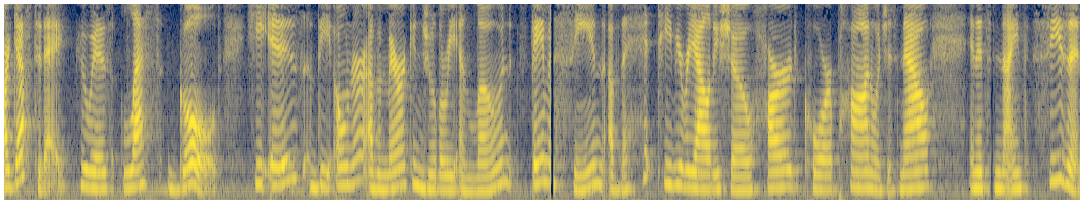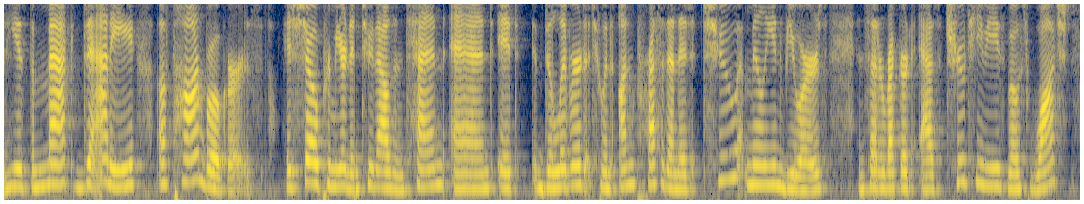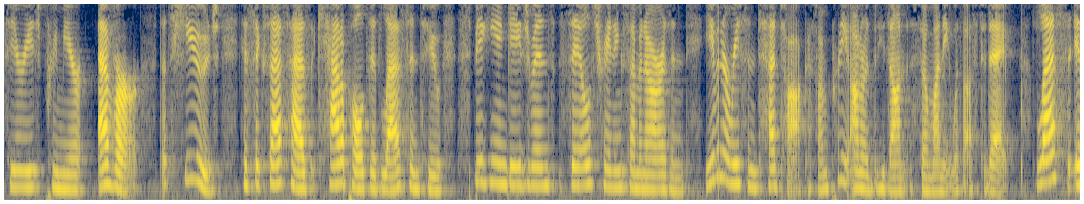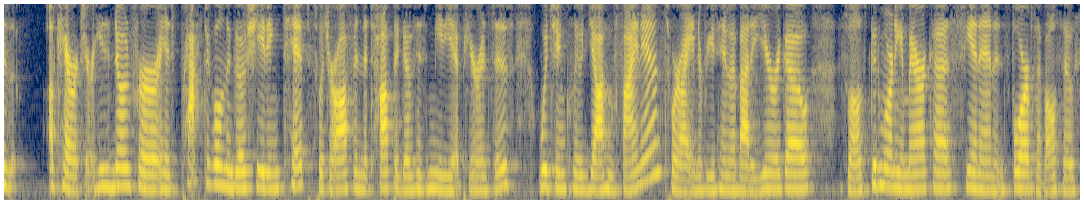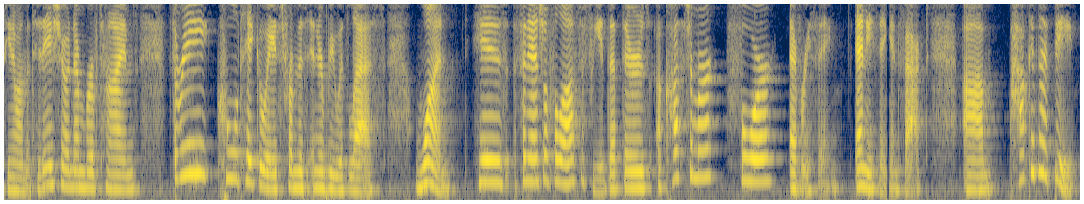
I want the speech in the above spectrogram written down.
our guest today, who is Les Gold. He is the owner of American Jewelry and Loan, famous scene of the hit TV reality show Hardcore Pawn, which is now in its ninth season. He is the Mac Daddy of pawnbrokers. His show premiered in 2010 and it delivered to an unprecedented 2 million viewers and set a record as truTV's most watched series premiere ever. That's huge. His success has catapulted Les into speaking engagements, sales training seminars, and even a recent TED Talk. So I'm pretty honored that he's on So Money with us today. Les is a character. He's known for his practical negotiating tips, which are often the topic of his media appearances, which include Yahoo Finance, where I interviewed him about a year ago, as well as Good Morning America, CNN, and Forbes. I've also seen him on the Today Show a number of times. Three cool takeaways from this interview with Les. One, his financial philosophy that there's a customer for everything, anything, in fact. Um, how can that be?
